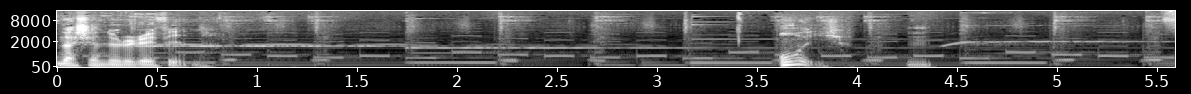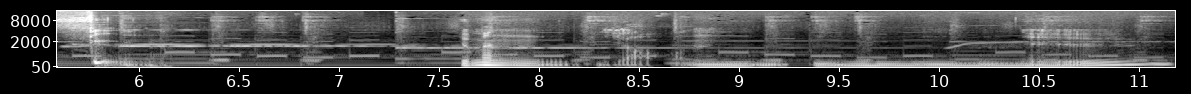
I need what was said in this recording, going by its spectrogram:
När känner du dig fin? Oj. Mm. Fin. Jo, men ja, nu...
